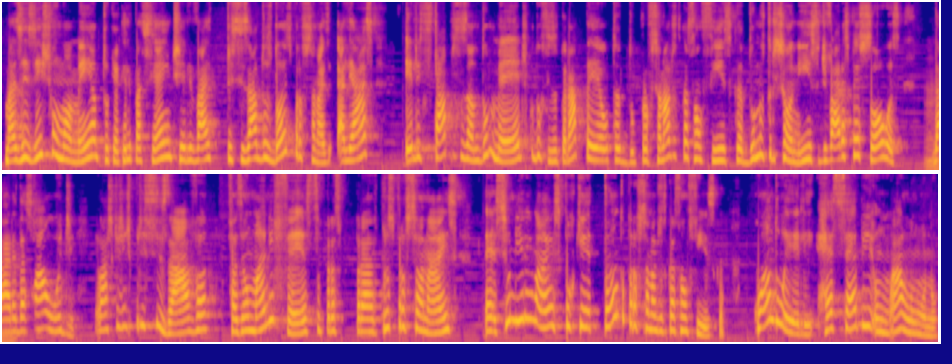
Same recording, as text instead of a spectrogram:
mas existe um momento que aquele paciente ele vai precisar dos dois profissionais. Aliás, ele está precisando do médico, do fisioterapeuta, do profissional de educação física, do nutricionista, de várias pessoas uhum. da área da saúde. Eu acho que a gente precisava fazer um manifesto para os profissionais é, se unirem mais, porque tanto o profissional de educação física, quando ele recebe um aluno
